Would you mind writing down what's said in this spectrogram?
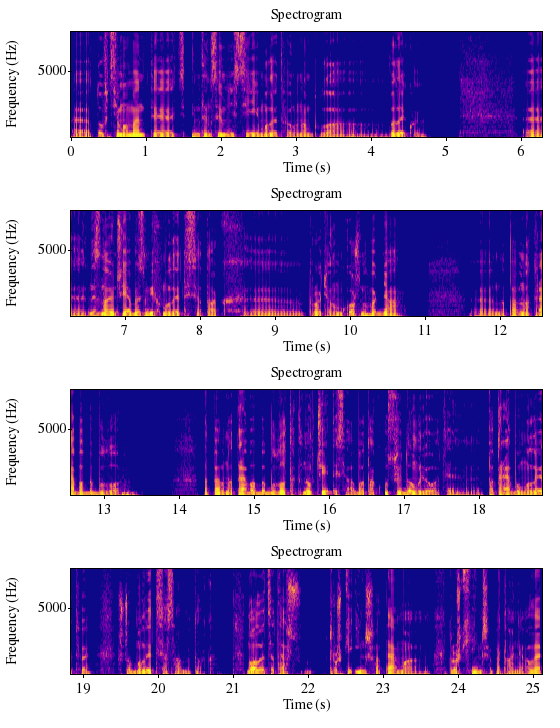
е, то в ці моменти інтенсивність цієї молитви вона була великою. Е, Не знаю, чи я би зміг молитися так протягом кожного дня. Напевно, треба би було. Напевно, треба би було так навчитися або так усвідомлювати е, потребу молитви, щоб молитися саме так. Ну, але це теж трошки інша тема, трошки інше питання. Але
